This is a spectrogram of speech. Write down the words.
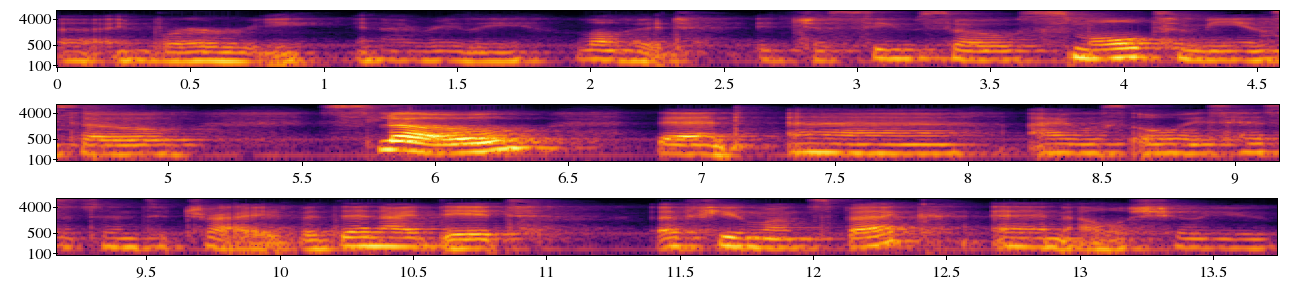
uh, embroidery and I really love it. It just seems so small to me and so slow that uh, I was always hesitant to try it. But then I did a few months back and I'll show you.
